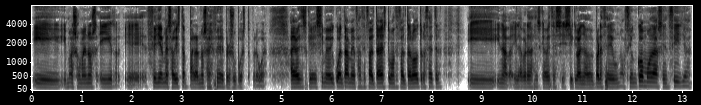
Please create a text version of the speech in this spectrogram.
y, más o menos ir eh, ceñirme a esa lista para no salirme del presupuesto. Pero bueno, hay veces que si me doy cuenta me hace falta esto, me hace falta lo otro, etcétera. Y, nada, y la verdad es que a veces sí, sí que lo añado. Me parece una opción cómoda, sencilla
